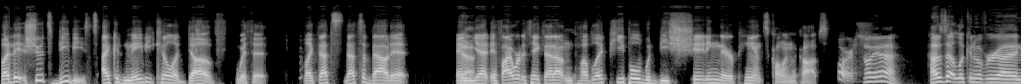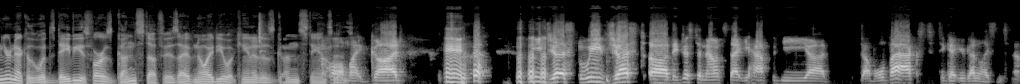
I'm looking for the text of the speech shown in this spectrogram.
but it shoots BBs. I could maybe kill a dove with it. Like that's that's about it. And yet, if I were to take that out in public, people would be shitting their pants calling the cops. Of course. Oh yeah. How does that looking over uh, in your neck of the woods, Davey? As far as gun stuff is, I have no idea what Canada's gun stance Oh is. Oh, my god. we just we just uh they just announced that you have to be uh double vaxxed to get your gun license now.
